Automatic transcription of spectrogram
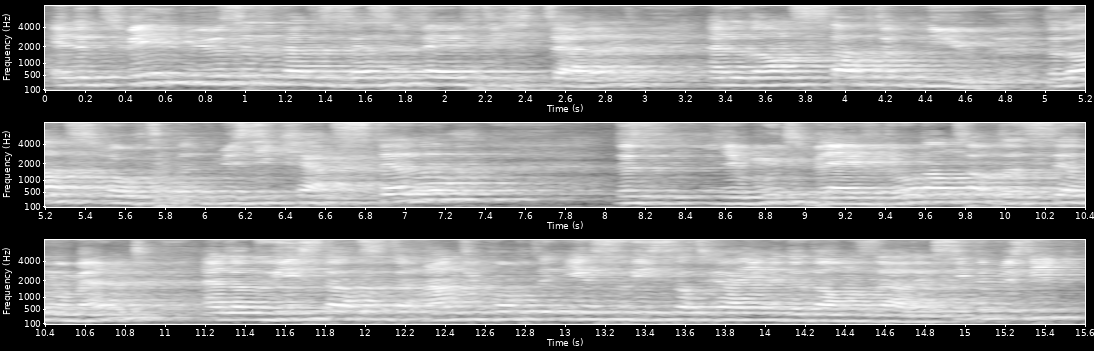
In de tweede muur zitten naar de 56 tellen en de dans start opnieuw. De dans wordt, de muziek gaat stiller dus je moet blijven doordansen op dat stil moment. En dan restart. De eerste restart ga je in de dans dadelijk zien, de muziek.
